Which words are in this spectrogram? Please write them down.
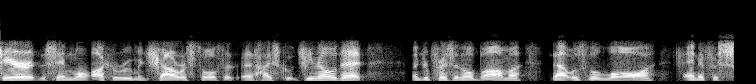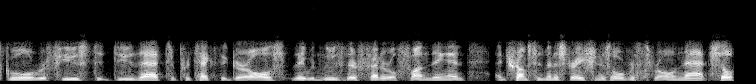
share the same locker room and shower stalls at, at high school? Do you know that under President Obama that was the law? And if a school refused to do that to protect the girls, they would lose their federal funding. And, and Trump's administration has overthrown that. So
